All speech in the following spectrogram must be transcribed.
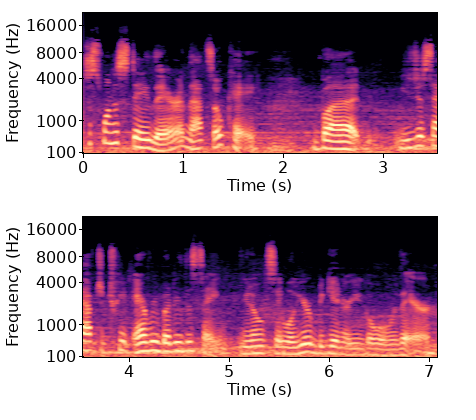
just want to stay there, and that's okay. But you just have to treat everybody the same. You don't say, "Well, you're a beginner, you go over there."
